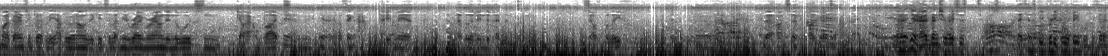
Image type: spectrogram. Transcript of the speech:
my parents were perfectly happy when I was a kid to let me roam around in the woods and go out on bikes. Yeah. And, you know, I think that gave me a level of independence and self-belief uh, that I'd certainly like her to have. And, uh, you know, adventure racers, they tend to be pretty cool people. So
